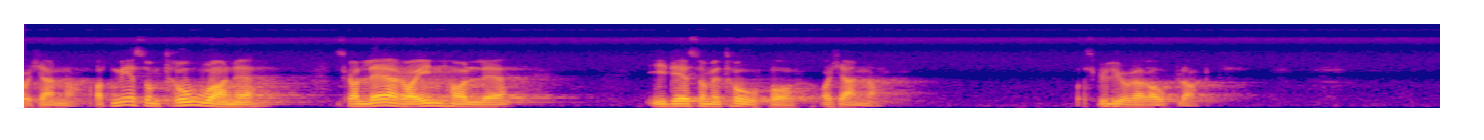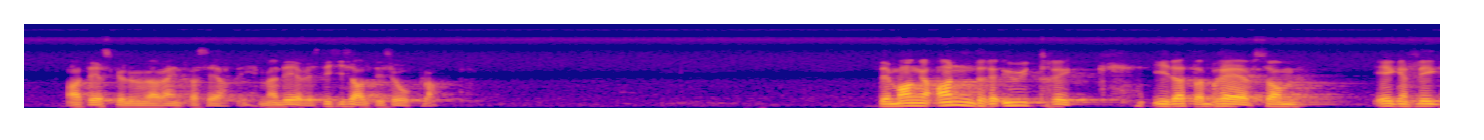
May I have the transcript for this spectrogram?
å kjenne. At vi som troende skal lære innholdet i det som vi tror på, å kjenne. Det skulle jo være opplagt at det skulle vi være interessert i, men det er visst ikke alltid så opplagt. Det er mange andre uttrykk i dette brev som egentlig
